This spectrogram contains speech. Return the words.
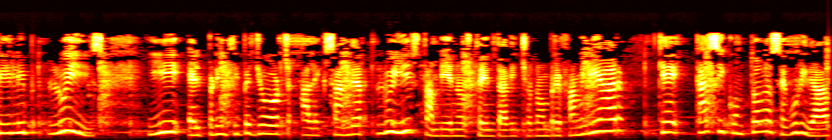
Philip Louis y el príncipe George Alexander Louis también ostenta dicho nombre familiar que casi con toda seguridad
